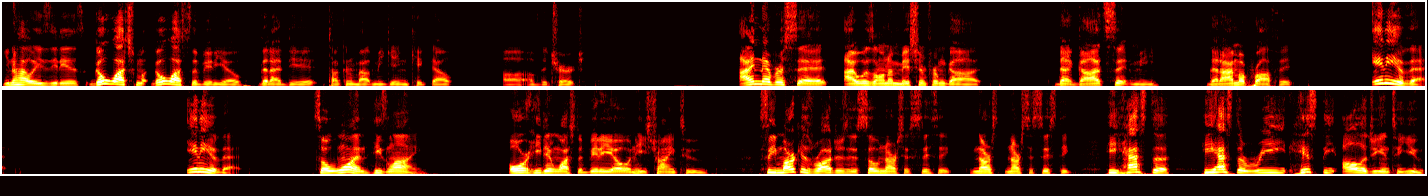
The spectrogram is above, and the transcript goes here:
You know how easy it is? Go watch my, go watch the video that I did talking about me getting kicked out uh, of the church. I never said I was on a mission from God, that God sent me, that I'm a prophet, any of that. Any of that. So one, he's lying. Or he didn't watch the video and he's trying to See, Marcus Rogers is so narcissistic, nar- narcissistic. He has to he has to read his theology into you.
